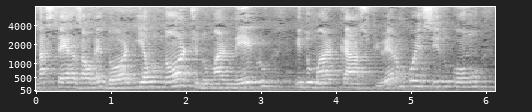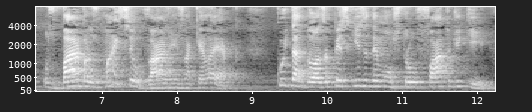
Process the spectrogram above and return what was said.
nas terras ao redor e ao norte do Mar Negro e do Mar Cáspio. Eram conhecidos como os bárbaros mais selvagens naquela época. Cuidadosa pesquisa demonstrou o fato de que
